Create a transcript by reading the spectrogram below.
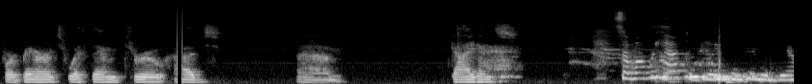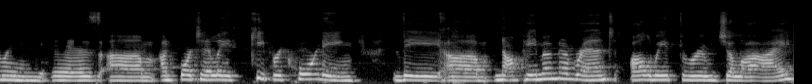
forbearance with them through HUD's um, guidance? So what we have to do, continue doing is, um, unfortunately, keep recording the, um, non-payment of rent all the way through July,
